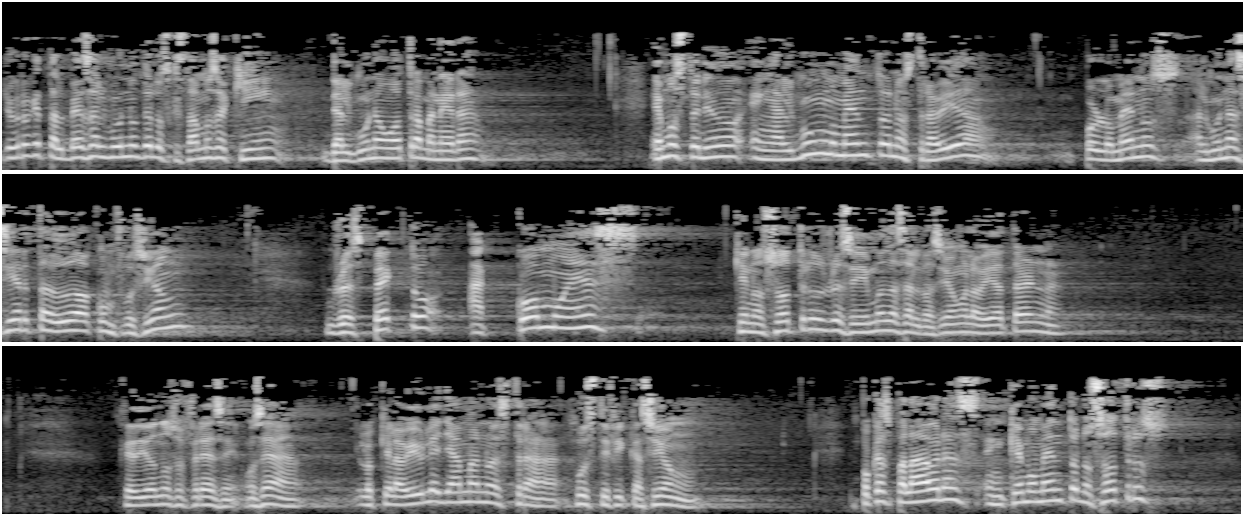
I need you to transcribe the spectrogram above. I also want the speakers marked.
Speaker 1: yo creo que tal vez algunos de los que estamos aquí, de alguna u otra manera, hemos tenido en algún momento de nuestra vida, por lo menos, alguna cierta duda o confusión respecto a cómo es que nosotros recibimos la salvación o la vida eterna que Dios nos ofrece. O sea, lo que la Biblia llama nuestra justificación. En pocas palabras, ¿en qué momento nosotros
